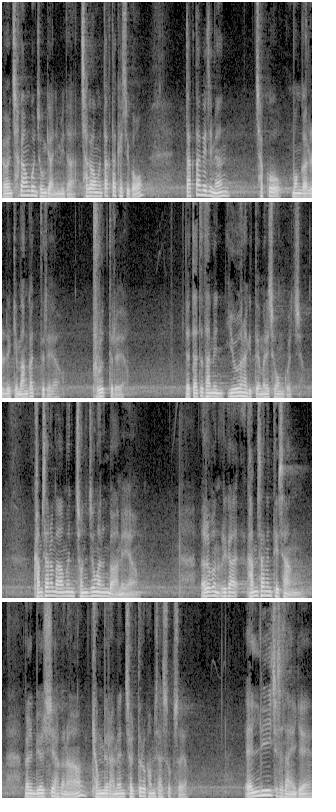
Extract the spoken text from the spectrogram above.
여러분, 차가운 건 좋은 게 아닙니다. 차가우면 딱딱해지고, 딱딱해지면 자꾸 뭔가를 이렇게 망가뜨려요. 부러뜨려요. 내 따뜻함이 유연하기 때문에 좋은 거죠. 감사하는 마음은 존중하는 마음이에요. 여러분, 우리가 감사하는 대상을 멸시하거나 경멸하면 절대로 감사할 수 없어요. 엘리 제사장에게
